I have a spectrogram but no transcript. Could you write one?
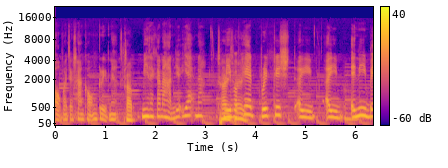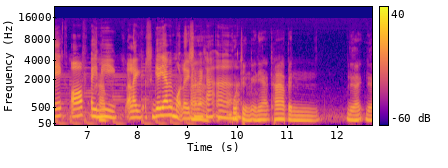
ออกมาจากทางของอังกฤษเนี่ยครับมีรายการอาหารเยอะแยะนะใช่มีประใช่เภท British ไอไอไอนี่เบคออฟไอนี่อะไรเยอะแยะไปหมดเลยใช่ไหมคะอ่าพูดถึงไอเนี้ยถ้าเป็น เนื้อเนื้อ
